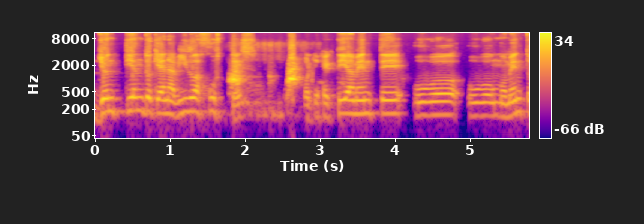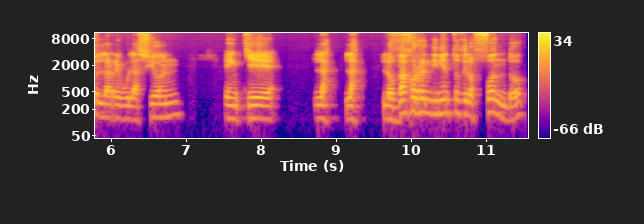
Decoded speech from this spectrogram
yo entiendo que han habido ajustes, porque efectivamente hubo, hubo un momento en la regulación en que los bajos rendimientos de los fondos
